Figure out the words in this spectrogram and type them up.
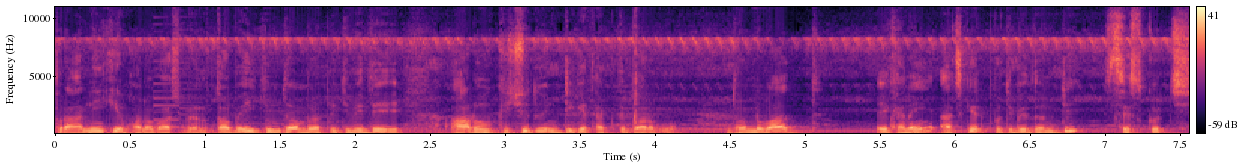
প্রাণীকে ভালোবাসবেন, তবেই কিন্তু আমরা পৃথিবীতে আরও কিছুদিন টিকে থাকতে পারব। ধন্যবাদ। এখানেই আজকের প্রতিবেদনটি শেষ করছি।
